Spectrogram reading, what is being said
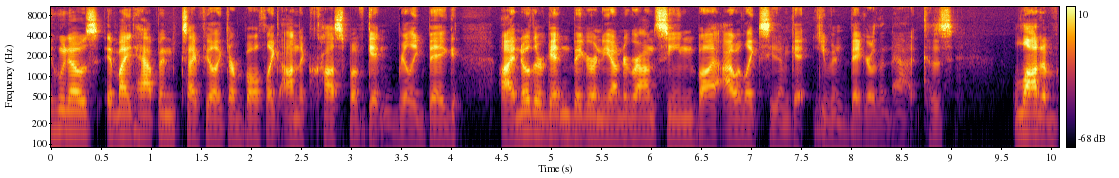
Who knows? It might happen because I feel like they're both like on the cusp of getting really big. I know they're getting bigger in the underground scene, but I would like to see them get even bigger than that because a lot of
